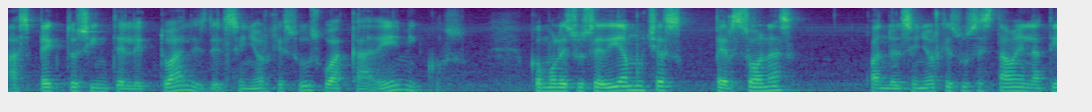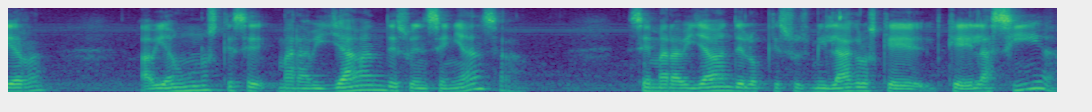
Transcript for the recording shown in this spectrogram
aspectos intelectuales del Señor Jesús o académicos, como le sucedía a muchas personas cuando el Señor Jesús estaba en la tierra, había unos que se maravillaban de su enseñanza, se maravillaban de lo que sus milagros que, que él hacía,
